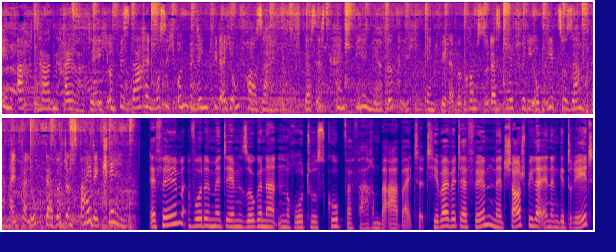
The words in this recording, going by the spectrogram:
In acht Tagen heirate ich und bis dahin muss ich unbedingt wieder Jungfrau sein. Das ist kein Spiel mehr, wirklich. Entweder bekommst du das Geld für die OP zusammen oder mein Verlobter wird uns beide killen. Der Film wurde mit dem sogenannten Rotoskopverfahren bearbeitet. Hierbei wird der Film mit SchauspielerInnen gedreht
